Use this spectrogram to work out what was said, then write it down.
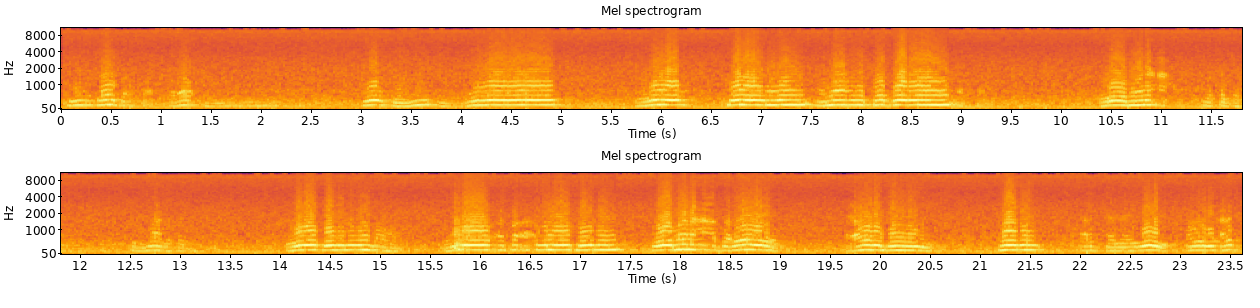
galo dhooba isku askaro ولو دين وما انتظر ولو منع لقدر ما لقدر ولو دين معه ولو أفأ ولو دين ولو منع ضروري أعوذ دين دين أردت ليل أو أردت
